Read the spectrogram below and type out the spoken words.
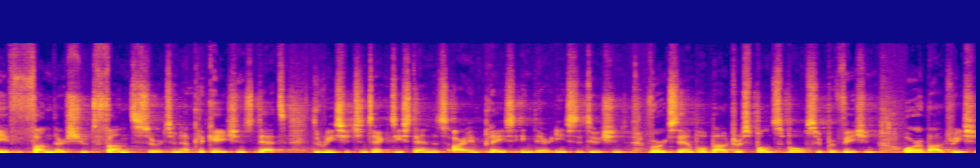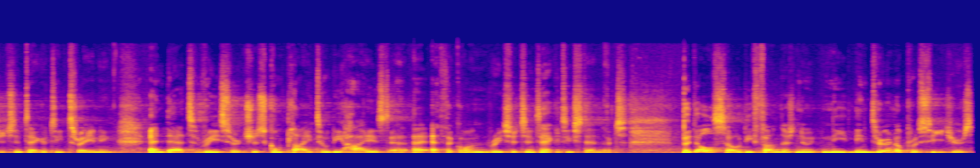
if funders should fund certain applications, that the research integrity standards are in place in their institutions. For example, about responsible supervision or about research integrity training, and that researchers comply to the highest uh, uh, ethical and research integrity standards. But also, the funders need internal procedures,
